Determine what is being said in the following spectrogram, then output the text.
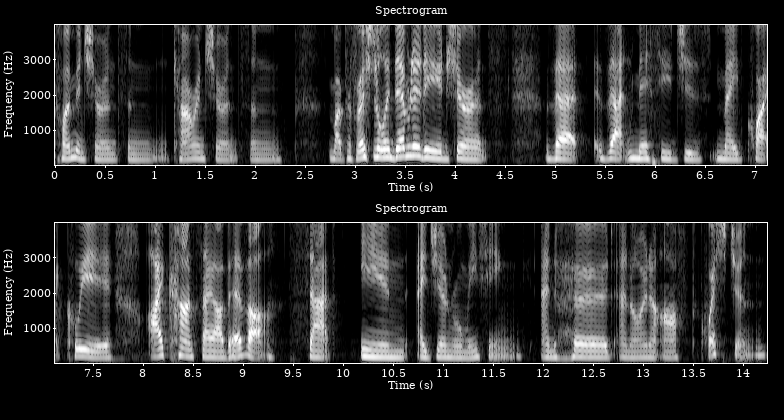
home insurance and car insurance and my professional indemnity insurance that that message is made quite clear. I can't say i've ever sat in a general meeting and heard an owner ask the question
